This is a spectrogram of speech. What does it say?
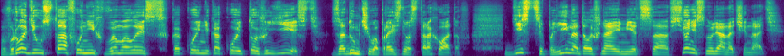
Вроде устав у них в МЛС какой-никакой тоже есть, задумчиво произнес Старохватов. Дисциплина должна иметься, все не с нуля начинать.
